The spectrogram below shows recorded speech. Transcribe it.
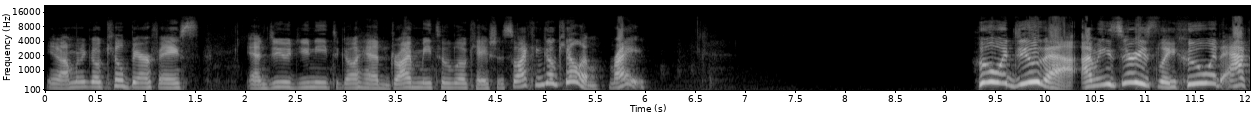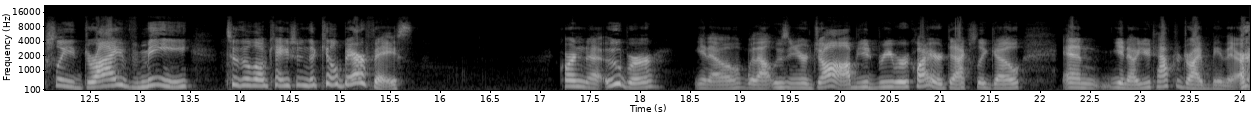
you know, I'm going to go kill Bearface. And dude, you need to go ahead and drive me to the location so I can go kill him, right? Who would do that? I mean, seriously, who would actually drive me to the location to kill Bearface? According to Uber, you know, without losing your job, you'd be required to actually go and, you know, you'd have to drive me there.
